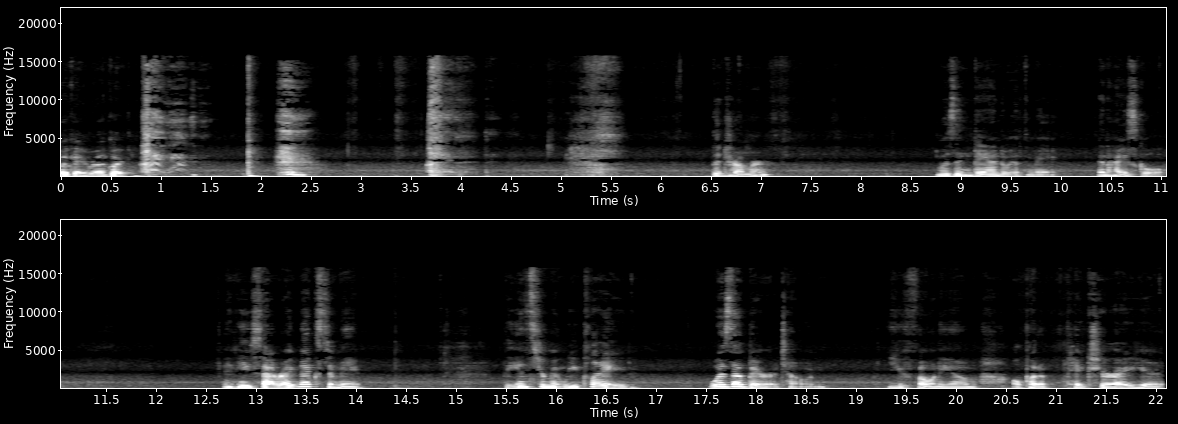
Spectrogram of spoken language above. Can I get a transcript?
Okay, real quick. the drummer was in band with me in high school. And he sat right next to me. The instrument we played was a baritone. Euphonium. I'll put a picture right here.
